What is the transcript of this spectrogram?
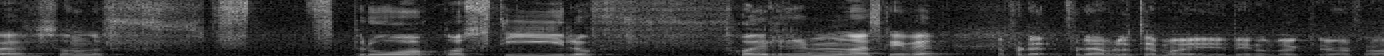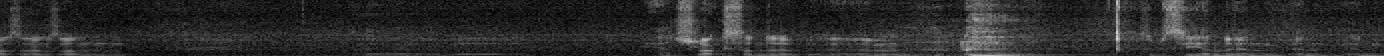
uh, sånn språk og stil og form når jeg skriver. Ja, for, det, for det er vel et tema i dine bøker, i hvert fall. Altså en sånn øh, En slags sånn øh, si, en, en, en, en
